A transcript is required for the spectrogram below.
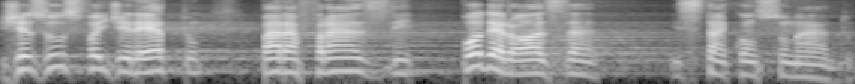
Jesus foi direto para a frase poderosa: Está consumado.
